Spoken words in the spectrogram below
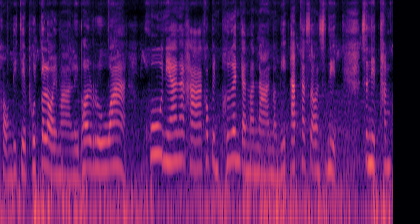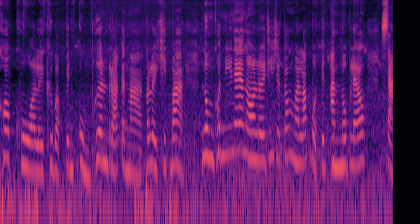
ของดีเจพุทธก็ลอยมาเลยเพราะรู้ว่าคู่นี้นะคะเขาเป็นเพื่อนกันมานานเหมามีแอปทักษอนสนิท สนิททั้งครอบครัวเลยคือแบบเป็นกลุ่มเพื่อนรักกันมา ก็เลยคิดว่าหนุ่มคนนี้แน่นอนเลยที่จะต้องมารับบทเป็นอันนบแล้ว สา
